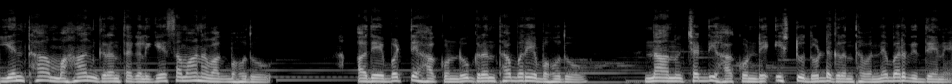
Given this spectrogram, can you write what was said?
ಎಂಥ ಮಹಾನ್ ಗ್ರಂಥಗಳಿಗೆ ಸಮಾನವಾಗಬಹುದು. ಅದೇ ಬಟ್ಟೆ ಹಾಕೊಂಡು ಗ್ರಂಥ ಬರೆಯಬಹುದು. ನಾನು ಚಡ್ಡಿ ಹಾಕೊಂಡೇ ಇಷ್ಟು ದೊಡ್ಡ ಗ್ರಂಥವನ್ನೇ ಬರೆದಿದ್ದೇನೆ.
